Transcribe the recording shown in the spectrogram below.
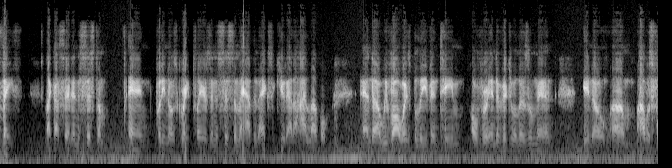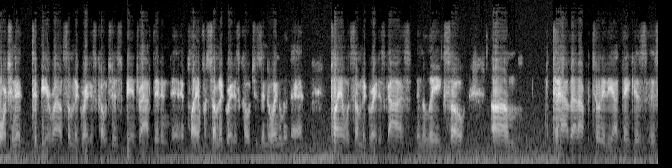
faith, like I said, in the system and putting those great players in the system and have them execute at a high level. And uh, we've always believed in team over individualism. And, you know, um, I was fortunate to be around some of the greatest coaches, being drafted and, and playing for some of the greatest coaches in New England and playing with some of the greatest guys in the league. So um, to have that opportunity, I think, is, is,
